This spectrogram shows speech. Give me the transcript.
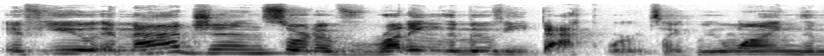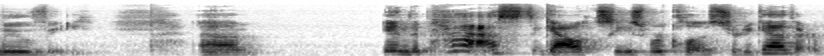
If you imagine sort of running the movie backwards, like rewind the movie, um, in the past, the galaxies were closer together.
